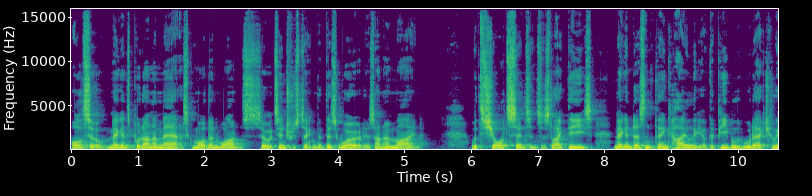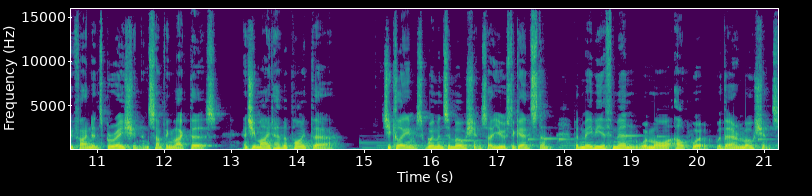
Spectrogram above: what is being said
Also, Meghan's put on a mask more than once, so it's interesting that this word is on her mind. With short sentences like these, Meghan doesn't think highly of the people who would actually find inspiration in something like this. And she might have a point there. She claims women's emotions are used against them, but maybe if men were more outward with their emotions,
